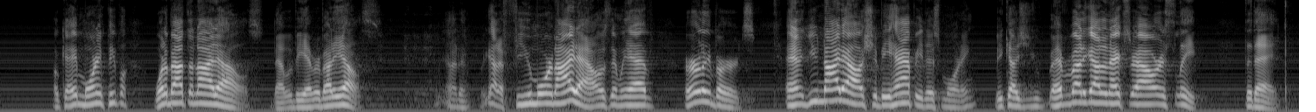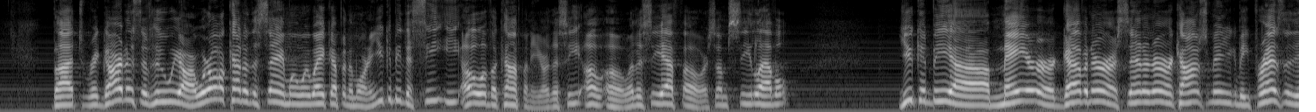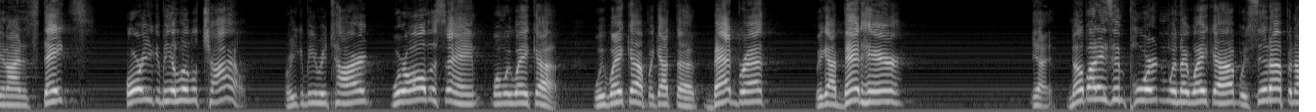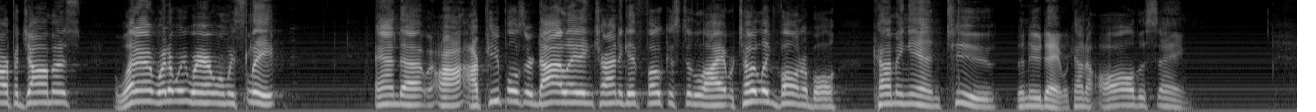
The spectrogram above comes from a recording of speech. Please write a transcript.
Okay, morning people. What about the night owls? That would be everybody else. We got, a, few more night owls than we have early birds. And you night owls should be happy this morning because you, everybody got an extra hour of sleep today. But regardless of who we are, we're all kind of the same when we wake up in the morning. You could be the CEO of a company or the COO or the CFO or some C level. You could be a mayor or a governor or a senator or a congressman. You could be president of the United States or you could be a little child or you could be retired. We're all the same when we wake up. We wake up, we got the bad breath, we got bed hair. Yeah, nobody's important when they wake up. We sit up in our pajamas, whatever, whatever we wear when we sleep. And uh, our, our pupils are dilating, trying to get focused to the light. We're totally vulnerable coming into the new day. We're kind of all the same.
